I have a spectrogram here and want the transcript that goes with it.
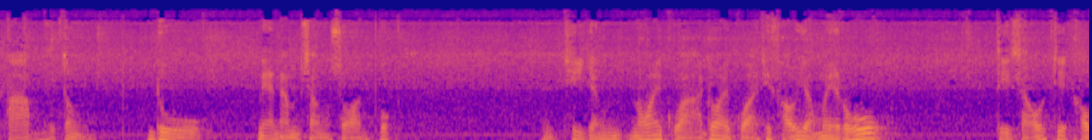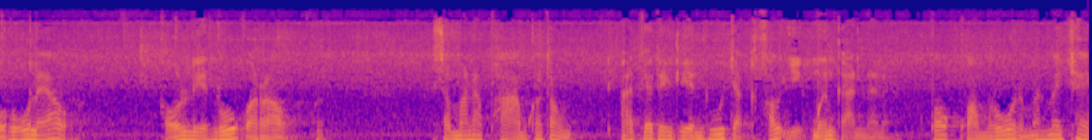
พราหมณ์ต้องดูแนะนำสั่งสอนพวก ที่ยังน้อยกว่าด้อยกว่าที่เขายังไม่รู้ ที่เสาที่เขารู้แล้ว เขาเรียนรู้กว่าเรา สมณพราหมณ์ก็ต้องอาจจะได้เรียนรู้จากเขาอีกเหมือนกันนะเพราะความรู้นะมันไม่ใช่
